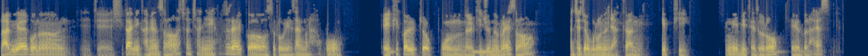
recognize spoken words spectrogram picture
라비알보는 이제 시간이 가면서 천천히 흡수될 것으로 예상을 하고 에이피컬 쪽 부분을 기준으로 해서 전체적으로는 약간 깊이 식립이 되도록 계획을 하였습니다.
